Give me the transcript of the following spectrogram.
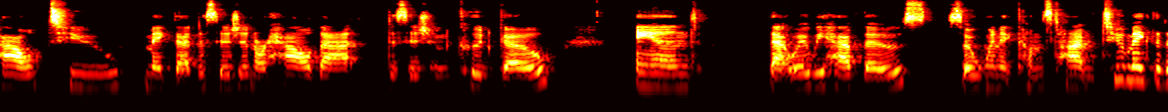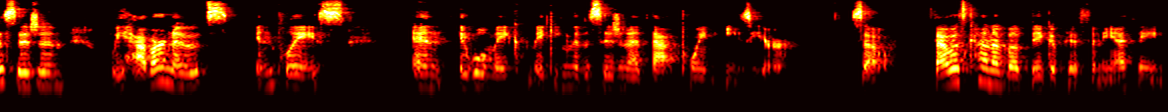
how to make that decision or how that decision could go. And that way we have those. So when it comes time to make the decision, we have our notes in place and it will make making the decision at that point easier. So that was kind of a big epiphany, I think.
